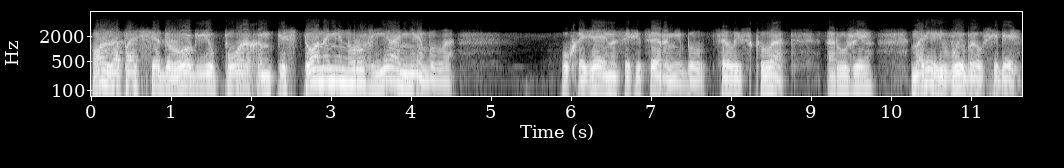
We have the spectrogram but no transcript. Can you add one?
Он запасся дробью, порохом, пистонами, но ружья не было — у хозяина с офицерами был целый склад оружия. Марей выбрал себе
